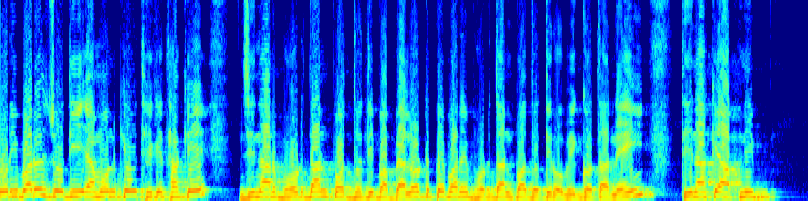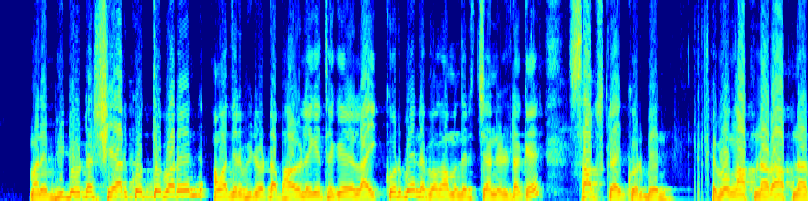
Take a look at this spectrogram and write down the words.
পরিবারে যদি এমন কেউ থেকে থাকে যিনার ভোটদান পদ্ধতি বা ব্যালট পেপারে ভোটদান পদ্ধতির অভিজ্ঞতা নেই, তিনাকে আপনি মানে ভিডিওটা শেয়ার করতে পারেন। আমাদের ভিডিওটা ভালো লেগে থেকে লাইক করবেন এবং আমাদের চ্যানেলটাকে সাবস্ক্রাইব করবেন। এবং আপনারা আপনার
